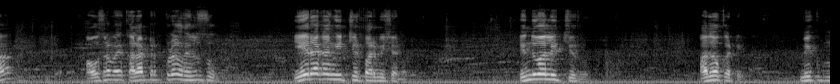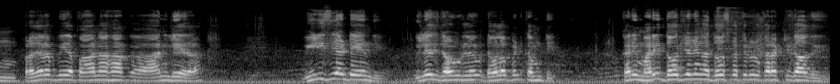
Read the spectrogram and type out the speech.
అవసరమైన అవసరమైతే కలెక్టర్కి కూడా తెలుసు. ఏ రకంగా ఇచ్చారు పర్మిషన్ ఎందువల్ల ఇచ్చారు అదొకటి. మీకు ప్రజల మీద పానా హాని లేదా? వీడీసీ అంటే ఏంది? విలేజ్ డెవలప్మెంట్ కమిటీ కానీ మరీ దౌర్జన్యంగా దోసుకత్తిరుడు కరెక్ట్ కాదు ఇది.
